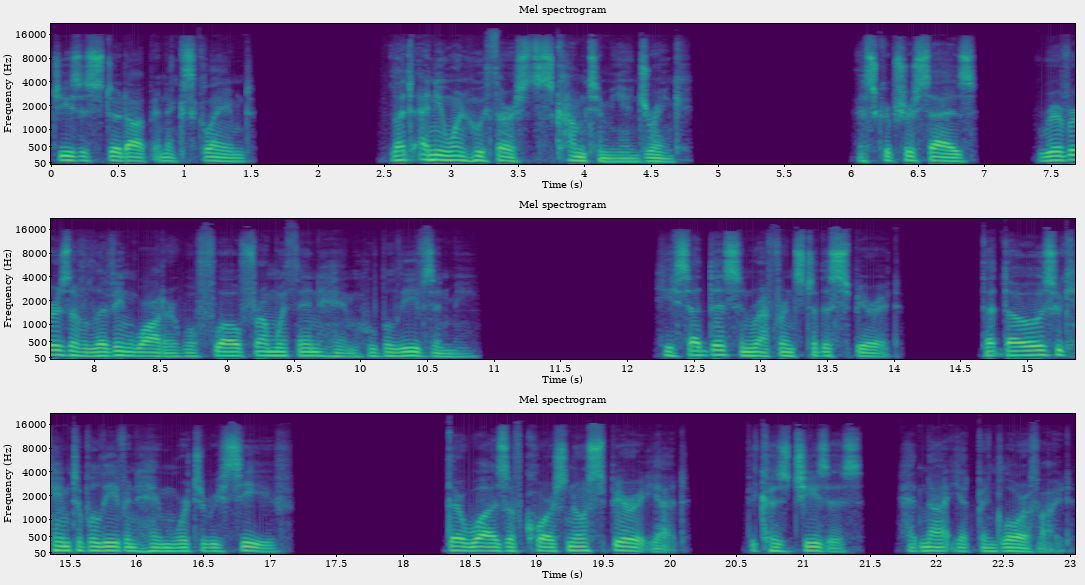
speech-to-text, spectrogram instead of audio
Jesus stood up and exclaimed, Let anyone who thirsts come to me and drink. As Scripture says, rivers of living water will flow from within him who believes in me. He said this in reference to the Spirit, that those who came to believe in him were to receive. There was, of course, no Spirit yet, because Jesus had not yet been glorified.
